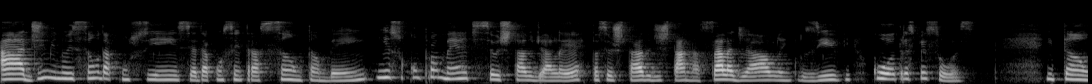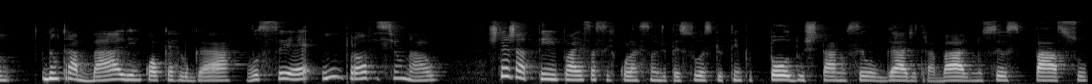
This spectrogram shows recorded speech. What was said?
a diminuição da consciência, da concentração também, e isso compromete seu estado de alerta, seu estado de estar na sala de aula, inclusive, com outras pessoas. Então, não trabalhe em qualquer lugar, você é um profissional. Esteja atento a essa circulação de pessoas que o tempo todo está no seu lugar de trabalho, no seu espaço,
